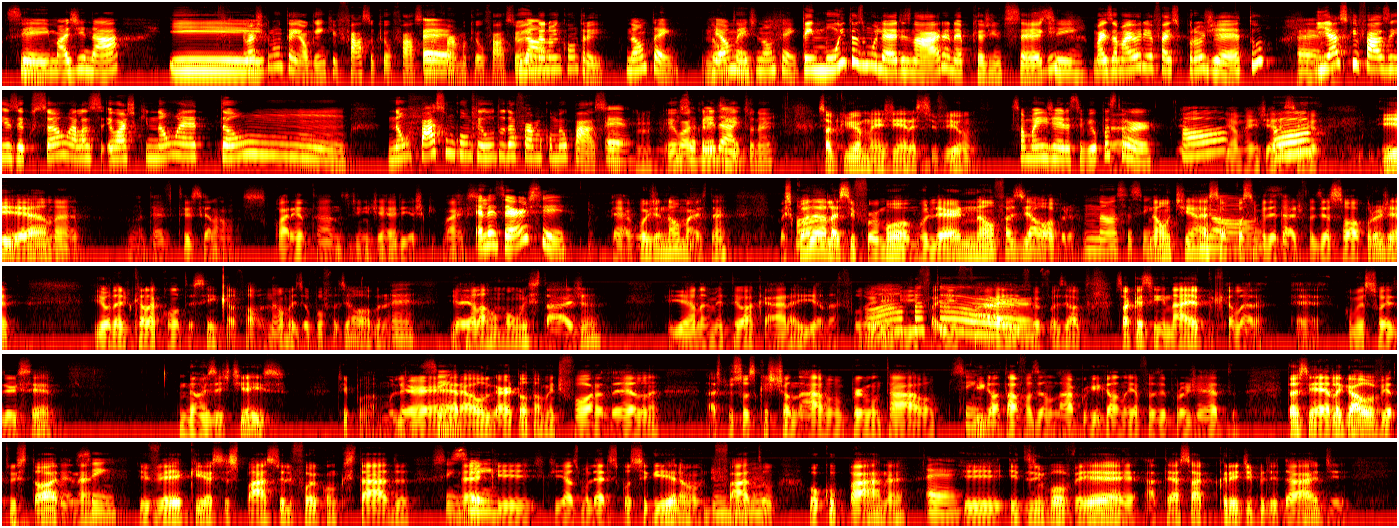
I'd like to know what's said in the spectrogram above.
você, imaginar. E Eu acho que não tem alguém que faça o que eu faço É. da forma que eu faço. Eu Não. ainda não encontrei. não tem. Não realmente tem. não tem. Tem muitas mulheres na área, né? Porque a gente segue. Sim. Mas a maioria faz projeto. É. E as que fazem execução, elas eu acho que não é tão. Não passam conteúdo da forma como eu passo. É. Uhum. Eu Isso é acredito, verdade. né? Sabe que minha mãe é engenheira civil? Sua mãe é engenheira civil, pastor? Minha, Ó. minha mãe é engenheira Ó. civil. E ela deve ter, sei lá, uns 40 anos de engenharia, acho que mais. Ela exerce? É, hoje não mais, né? Mas quando ela se formou, mulher não fazia obra. Nossa, sim. Não tinha essa Nossa. possibilidade, fazia só projeto. E eu lembro que ela conta assim, que ela fala, não, mas eu vou fazer obra. É. E aí ela arrumou um estágio e ela meteu a cara e ela foi Ó, e, fa- e faz, e foi fazer obra. Só que assim, na época que ela é, começou a exercer, não existia isso. Tipo, a mulher Sim. era o lugar totalmente fora dela. As pessoas questionavam, perguntavam Sim. o que, que ela estava fazendo lá, por que, que ela não ia fazer projeto. Então, assim, é legal ouvir a tua história, né? Sim, E ver que esse espaço ele foi conquistado, sim. né? Sim. Que, que as mulheres conseguiram, de Uhum. fato, ocupar, né? É. E, e desenvolver até essa credibilidade.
